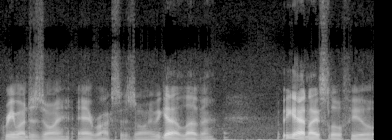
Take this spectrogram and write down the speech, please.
Green Mound just joined and Rocks just joined. We got 11. We got a nice little field.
